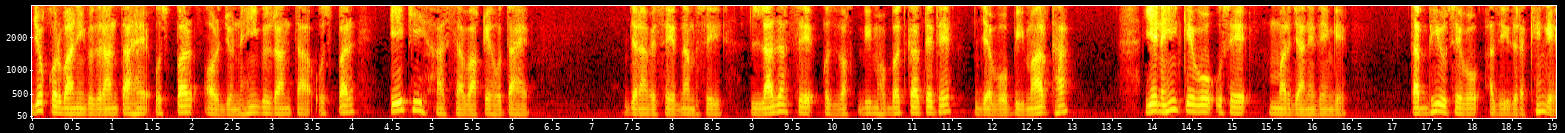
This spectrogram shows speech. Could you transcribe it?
جو قربانی گزرانتا ہے، اس پر اور جو نہیں گزرانتا، اس پر ایک ہی حادثہ واقع ہوتا ہے۔ جناب سیدنا مسیح لازر سے اس وقت بھی محبت کرتے تھے جب وہ بیمار تھا۔ یہ نہیں کہ وہ اسے مر جانے دیں گے، تب بھی اسے وہ عزیز رکھیں گے۔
